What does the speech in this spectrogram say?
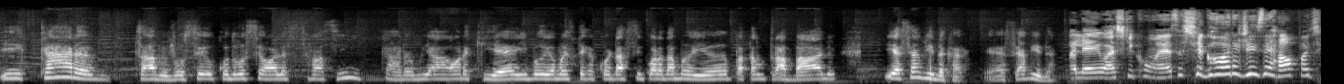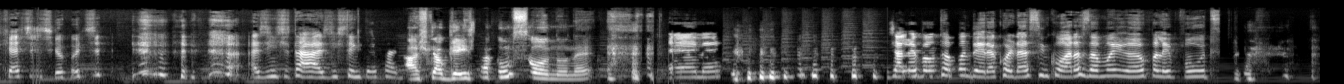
E, cara, sabe, você quando você olha, você fala assim, caramba, e a hora que é, e amanhã tem que acordar às 5 horas da manhã pra estar no trabalho. E essa é a vida, cara. Essa é a vida. Olha, eu acho que com essa chegou a hora de encerrar o podcast de hoje. a gente tá, a gente tem que pensar. Acho que alguém está com sono, né? É, né? Já levantou a bandeira, acordar às 5 horas da manhã, eu falei, putz.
